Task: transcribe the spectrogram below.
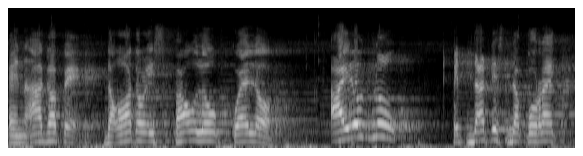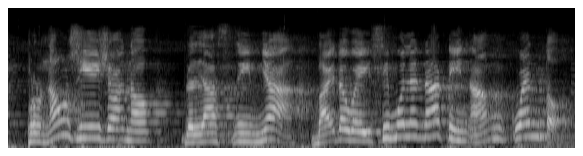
and Agape. The author is Paulo Coelho. I don't know if that is the correct pronunciation of the last name niya. By the way, simulan natin ang kwento.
